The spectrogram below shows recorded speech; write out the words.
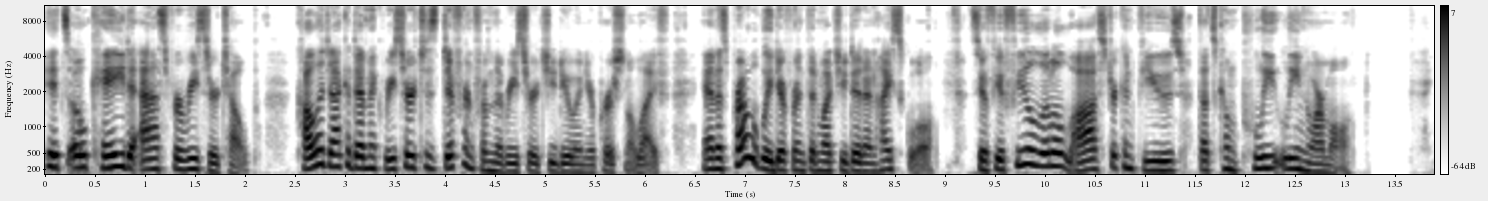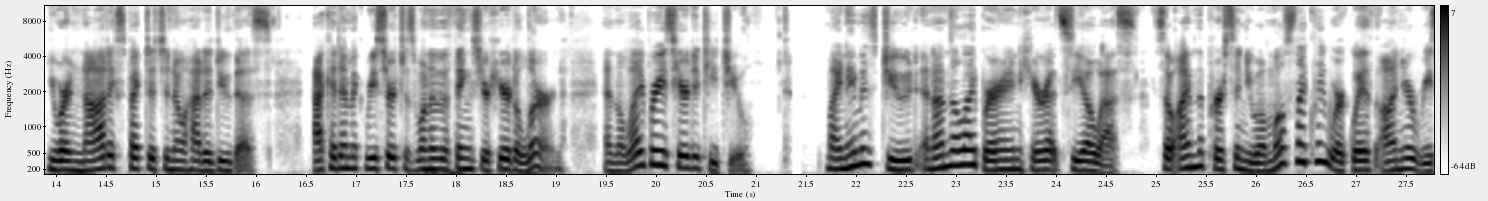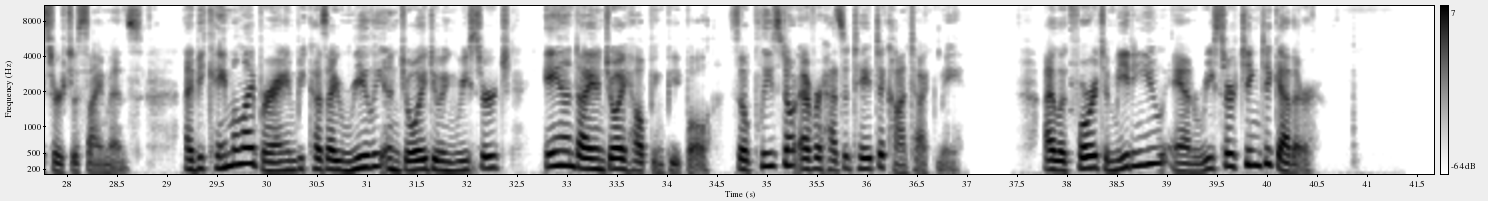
It's okay to ask for research help. College academic research is different from the research you do in your personal life, and it's probably different than what you did in high school. So if you feel a little lost or confused, that's completely normal. You are not expected to know how to do this. Academic research is one of the things you're here to learn, and the library is here to teach you. My name is Jude, and I'm the librarian here at COS, so I'm the person you will most likely work with on your research assignments. I became a librarian because I really enjoy doing research and I enjoy helping people, so please don't ever hesitate to contact me. I look forward to meeting you and researching together.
